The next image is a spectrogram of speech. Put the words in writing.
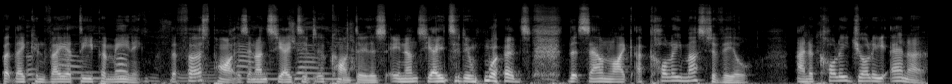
but they convey a deeper meaning. The first part is enunciated, I can't do this, enunciated in words that sound like a collie mustaveel and a collie jolly enna.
